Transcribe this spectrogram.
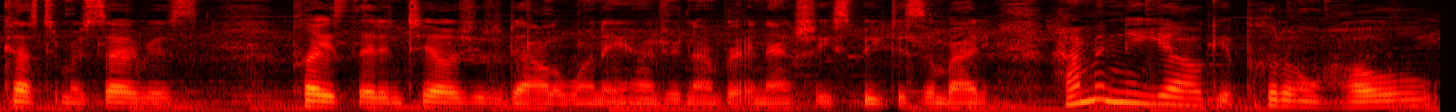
customer service place that entails you to dial a 1-800 number and actually speak to somebody how many of y'all get put on hold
